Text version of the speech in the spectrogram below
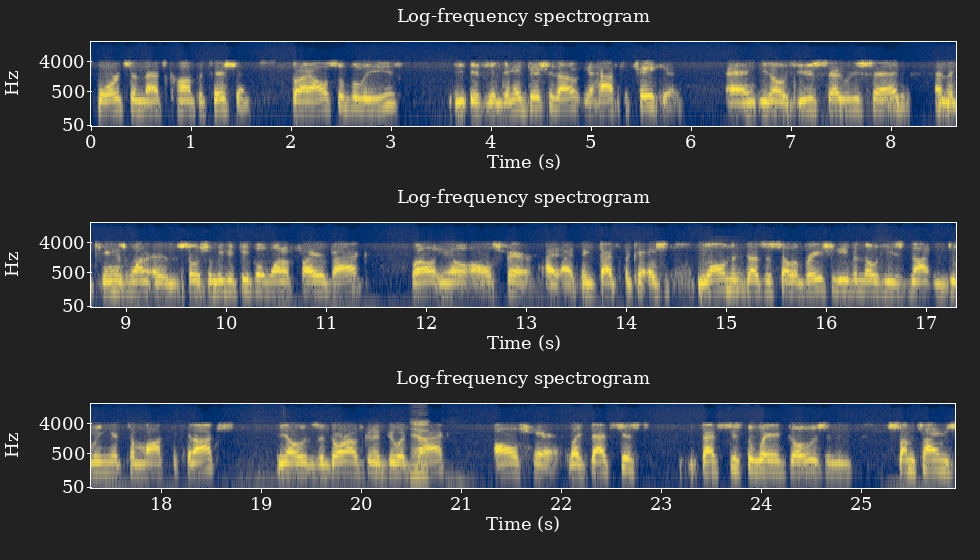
sports and that's competition but I also believe if you're going to dish it out you have to take it and you know if you said what you said and the Kings want uh, social media people want to fire back, well, you know, all's fair. I, I think that's because Walman does a celebration, even though he's not doing it to mock the Canucks. You know, Zadorov's going to do it yep. back. All's fair. Like that's just that's just the way it goes. And sometimes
